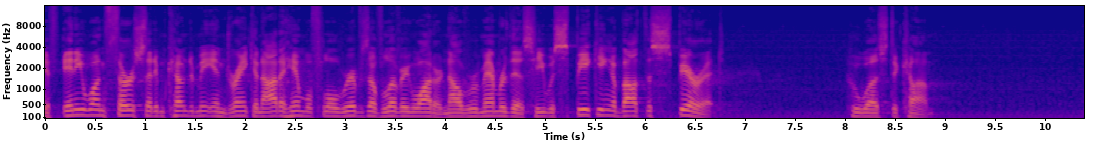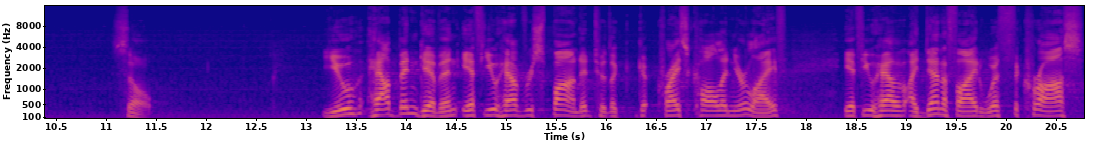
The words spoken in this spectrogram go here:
If anyone thirsts, let him come to me and drink, and out of him will flow rivers of living water. Now remember this, he was speaking about the Spirit who was to come. So, you have been given, if you have responded to the Christ call in your life, if you have identified with the cross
